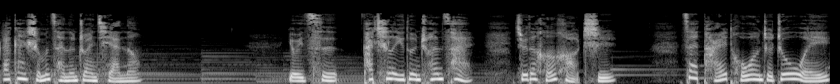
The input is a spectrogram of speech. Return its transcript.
来干什么才能赚钱呢？有一次，他吃了一顿川菜，觉得很好吃，再抬头望着周围，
